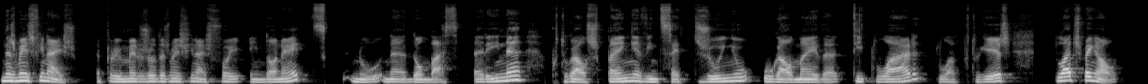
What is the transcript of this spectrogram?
Nas meias finais, o primeiro jogo das meias finais foi em Donetsk, no, na Donbass Arena, Portugal-Espanha, 27 de junho, o Galmeida titular, do lado português. Do lado espanhol,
